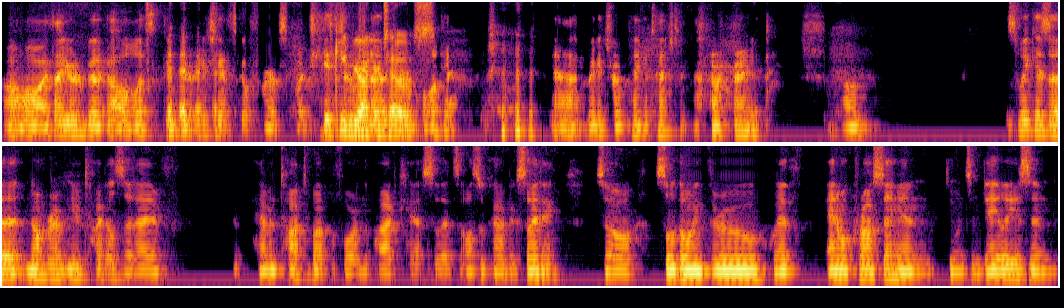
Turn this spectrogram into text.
Oh, I thought you were gonna be like, "Oh, let's give Barry a chance to go first. But Keep you on your toes. Yeah. yeah, making sure I'm paying attention. All right. Um, this week is a number of new titles that I've haven't talked about before on the podcast, so that's also kind of exciting. So still going through with Animal Crossing and doing some dailies, and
